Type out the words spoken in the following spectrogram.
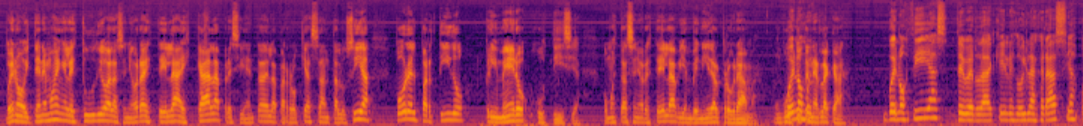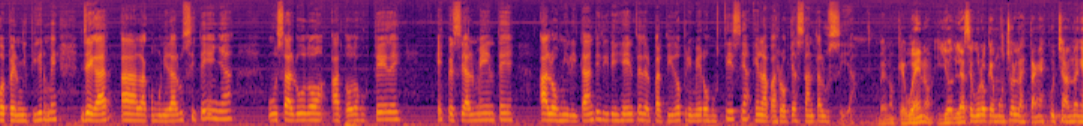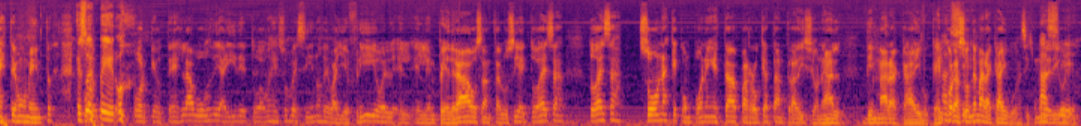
Bueno, hoy tenemos en el estudio a la señora Estela Escala, presidenta de la parroquia Santa Lucía, por el partido Primero Justicia. ¿Cómo está, señora Estela? Bienvenida al programa. Un gusto tenerla acá. Buenos días, de verdad que les doy las gracias por permitirme llegar a la comunidad luciteña. Un saludo a todos ustedes, especialmente a los militantes y dirigentes del Partido Primero Justicia en la parroquia Santa Lucía. Bueno, qué bueno. Y yo le aseguro que muchos la están escuchando en este momento. Eso espero. Porque usted es la voz de ahí, de todos esos vecinos de Vallefrío, el, el, Empedrado, Santa Lucía y todas esas, todas esas zonas que componen esta parroquia tan tradicional de Maracaibo, que es el corazón de Maracaibo, así como le digo yo.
